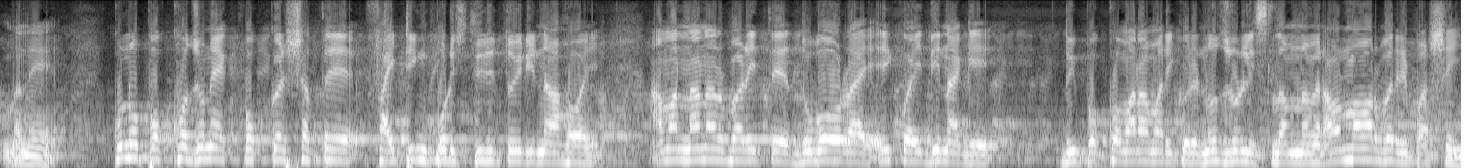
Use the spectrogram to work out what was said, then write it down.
মানে কোনো পক্ষ এক পক্ষের সাথে ফাইটিং পরিস্থিতি তৈরি না হয় আমার নানার বাড়িতে দুবরায় এই কয়েকদিন আগে দুই পক্ষ মারামারি করে নজরুল ইসলাম নামের আমার মামার বাড়ির পাশেই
